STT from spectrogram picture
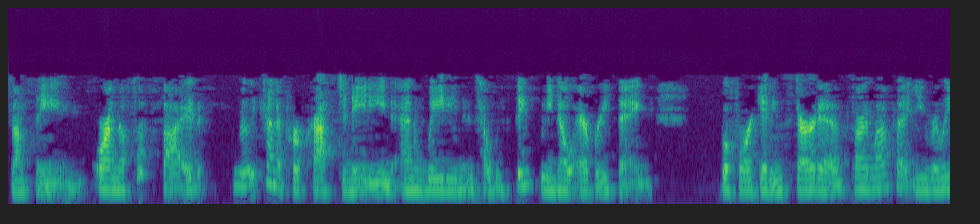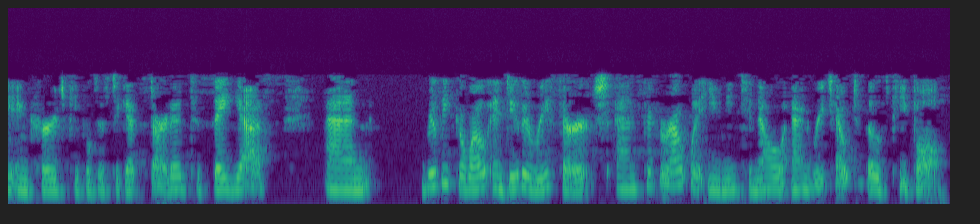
something. Or on the flip side, really kind of procrastinating and waiting until we think we know everything before getting started. So I love that you really encourage people just to get started, to say yes, and really go out and do the research and figure out what you need to know and reach out to those people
